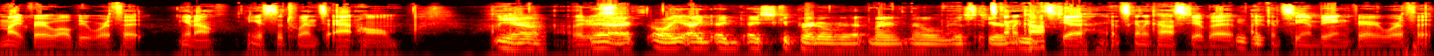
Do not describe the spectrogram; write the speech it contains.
might very well be worth it, you know. He gets the Twins at home. Yeah. There's- Yeah. Oh, I, I, I skipped right over that. My, my little list It's here. It's going to cost you. It's going to cost you, but I can see him being very worth it.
